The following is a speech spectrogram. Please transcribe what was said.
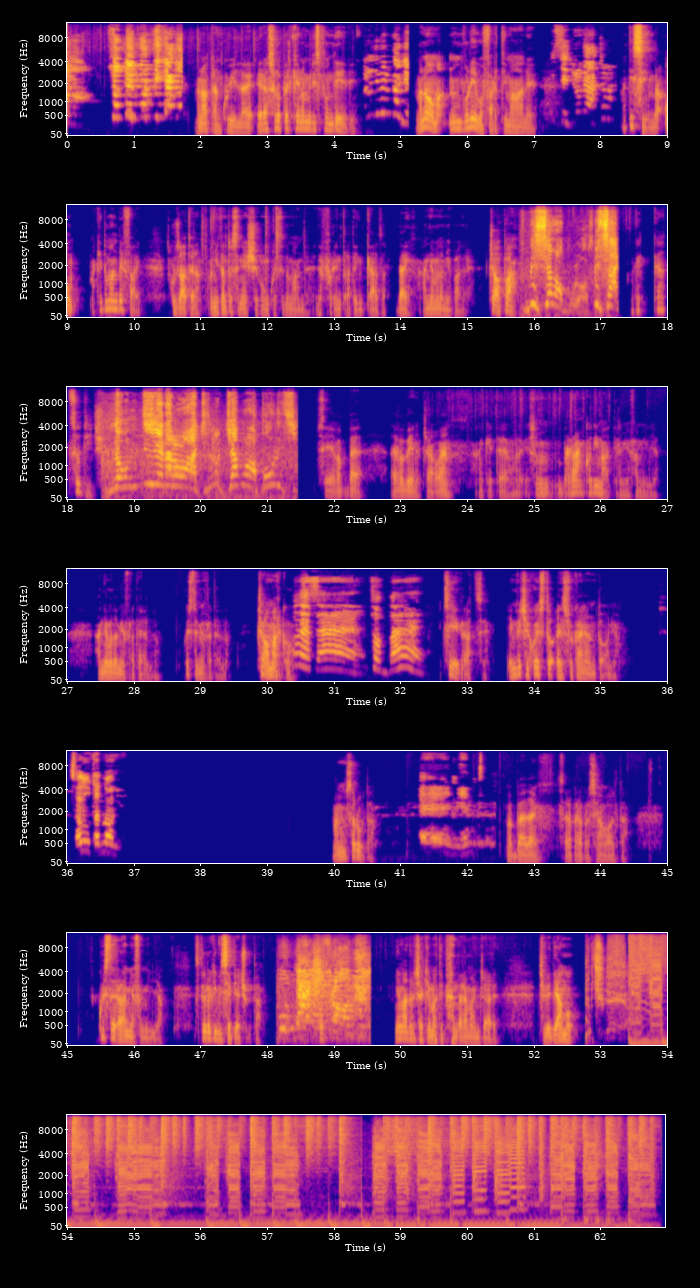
Sotto il porticato! Ma no, tranquilla, era solo perché non mi rispondevi. Non ti vergogni? Ma no, ma non volevo farti male. Sei drogato? Ma ti sembra? Oh, ma che domande fai? Scusatela, ogni tanto se ne esce con queste domande ed è pure entrata in casa. Dai, andiamo da mio padre. Ciao, pa. Bissialopulos, Bissacchi, Ma che cazzo dici? non dire parolacce, non chiamo la polizia. Sì, vabbè. Dai, va bene. Ciao, eh. Anche te. Guarda che sono un branco di matti la mia famiglia. Andiamo da mio fratello. Questo è mio fratello. Ciao, Marco. Come sei? Sto bene! Sì, grazie. E invece questo è il suo cane Antonio. Saluta Antonio! Ma non saluta. Eh, niente. Vabbè, dai, sarà per la prossima volta. Questa era la mia famiglia. Spero che vi sia piaciuta. Puttani pronti! Mia madre ci ha chiamati per andare a mangiare. Ci vediamo. Yeah.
